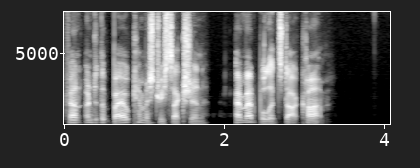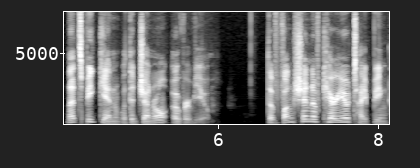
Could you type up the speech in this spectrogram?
found under the biochemistry section at medbullets.com. Let's begin with a general overview. The function of karyotyping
